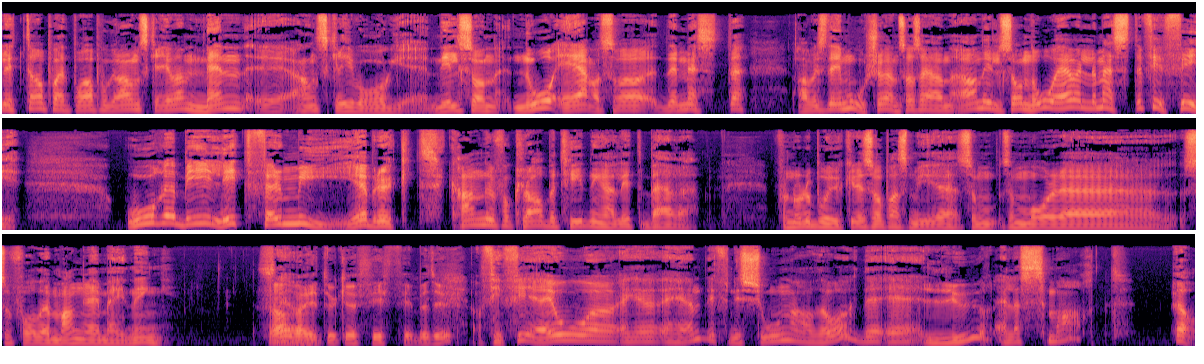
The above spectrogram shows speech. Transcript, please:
lytter på et bra program, skriver han, men eh, han skriver òg Nilsson, nå er altså det meste ja, Hvis det er i Mosjøen, så sier han ja, Nilsson, nå er vel det meste fiffig. Ordet blir litt for mye brukt. Kan du forklare betydninga litt bedre? For når du bruker det såpass mye, så, så, det, så får det mang ei mening. Ja, Veit du hva fiffig betyr? Ja, Fiffig er jo Jeg jeg har en definisjon av det òg. Det er lur eller smart. Ja.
